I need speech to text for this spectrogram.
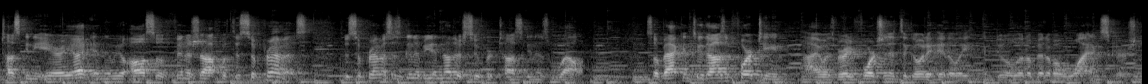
Tuscany area, and then we'll also finish off with the Supremus. The Supremus is going to be another Super Tuscan as well. So back in 2014, I was very fortunate to go to Italy and do a little bit of a wine excursion.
